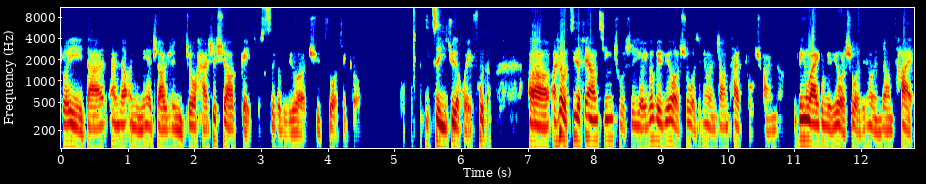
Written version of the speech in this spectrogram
所以大家按照你们也知道，就是你就还是需要给这四个 reviewer 去做这个一字一句的回复的。呃，而且我记得非常清楚，是有一个 reviewer 说我这篇文章太 pro China，另外一个 reviewer 说我这篇文章太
